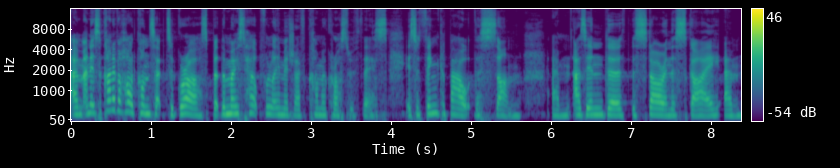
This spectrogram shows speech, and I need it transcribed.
Um, and it's kind of a hard concept to grasp, but the most helpful image I've come across with this is to think about the sun, um, as in the, the star in the sky, um,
